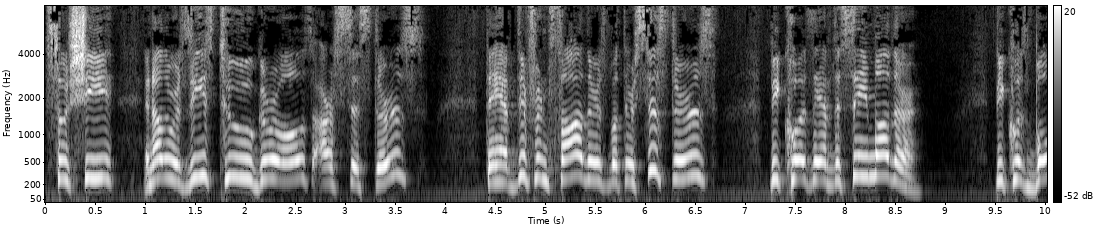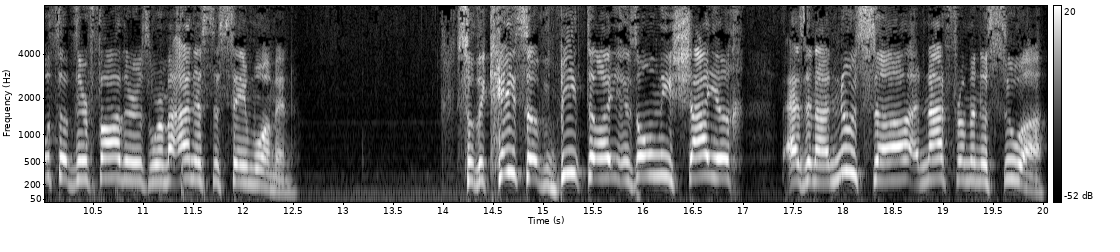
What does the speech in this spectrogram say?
So she, in other words, these two girls are sisters. They have different fathers, but they're sisters because they have the same mother. Because both of their fathers were Ma'anis, the same woman. So the case of Bitai is only Shayach as an Anusa, not from an Asua.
